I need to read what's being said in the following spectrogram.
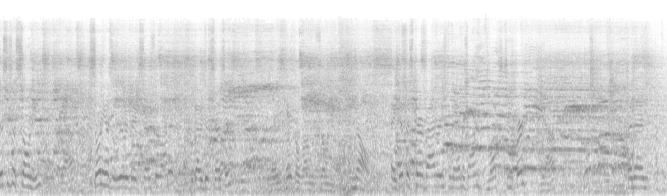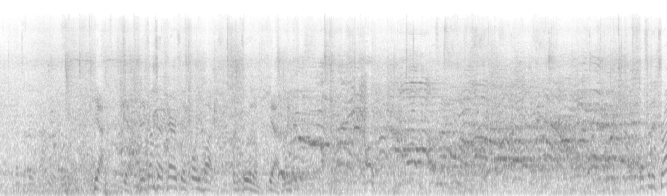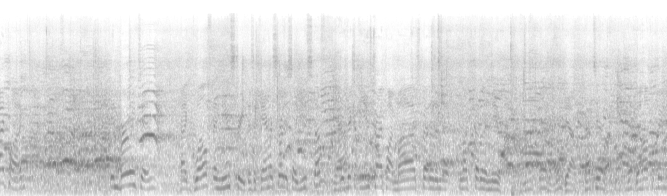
This is a Sony. Yeah. Sony has a really big sensor on it. They got a good sensor. Well, you can't go wrong with Sony. No. And get the spare batteries from Amazon, much cheaper. Yeah. And then, That's a that's a big battery. yeah, yeah. And it comes in a pair for like 40 bucks for the two of them. Yeah. Like, But for the tripod, in Burlington, at Guelph and New Street, there's a camera store. They sell used stuff. Yeah. You pick up a used tripod, much better than the, much better than new. Eh? Yeah. That's it. They'll help you pick.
